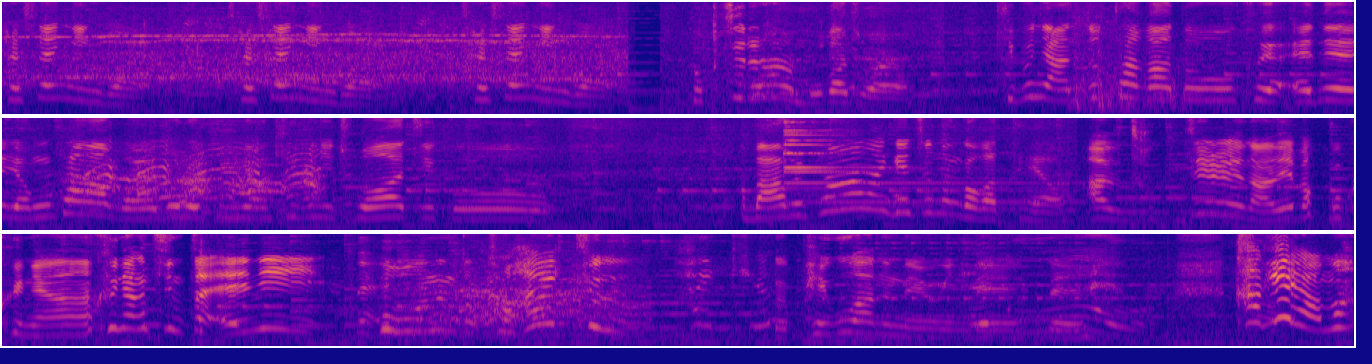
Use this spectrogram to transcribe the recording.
잘생긴 거요. 잘생긴 거요. 잘생긴 거요. 덕질을 하면 뭐가 좋아요? 기분이 안 좋다가도 그 애들 영상하고 얼굴을 보면 기분이 좋아지고 마음을 편안하게 해주는 것 같아요. 아 적질은 안 해봤고 그냥 그냥 진짜 애니 네. 보는 거 저 하이큐 그 배구하는 내용인데 네 카게야마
